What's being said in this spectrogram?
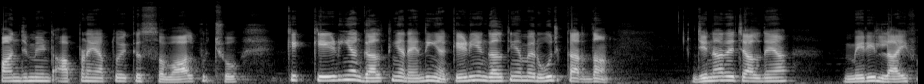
5 ਮਿੰਟ ਆਪਣੇ ਆਪ ਤੋਂ ਇੱਕ ਸਵਾਲ ਪੁੱਛੋ ਕਿ ਕਿਹੜੀਆਂ ਗਲਤੀਆਂ ਰਹਿੰਦੀਆਂ, ਕਿਹੜੀਆਂ ਗਲਤੀਆਂ ਮੈਂ ਰੋਜ਼ ਕਰਦਾ, ਜਿਨ੍ਹਾਂ ਦੇ ਚੱਲਦਿਆਂ ਮੇਰੀ ਲਾਈਫ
